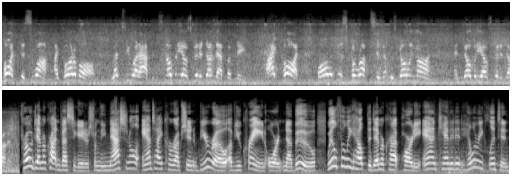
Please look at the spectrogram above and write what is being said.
caught the swamp. I caught them all. Let's see what happens. Nobody else could have done that but me. I caught all of this corruption that was going on and nobody else could have done it. Pro Democrat investigators from the National Anti Corruption Bureau of Ukraine, or NABU, willfully helped the Democrat Party and candidate Hillary Clinton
